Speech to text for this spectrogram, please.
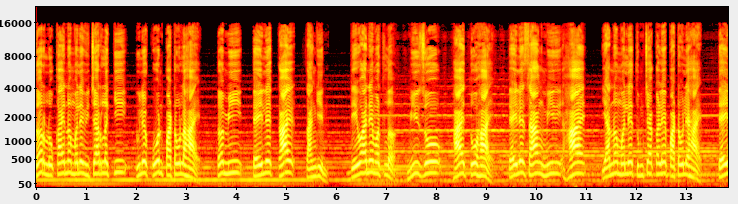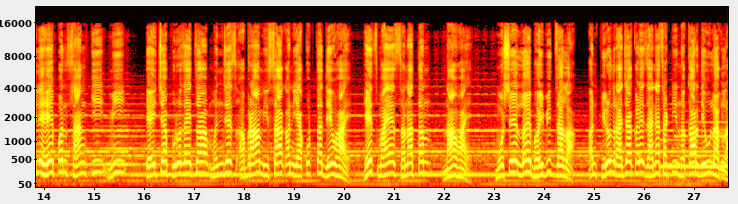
जर लोकायनं मला विचारलं की तुले कोण पाठवलं हाय तर मी त्याले काय सांगीन. देवाने म्हटलं मी जो हाय तो हाय. त्याले सांग मी हाय यानं मले तुमच्याकडे पाठवले हाय. त्याले हे पण सांग की मी त्याच्या पूर्वजाचा म्हणजेच अब्राम इसाक आणि याकोबचा देव हाय. हेच माये सनातन नाव हाय. मोशे लय भयभीत झाला आणि फिरून राजाकडे जाण्यासाठी नकार देऊ लागला.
